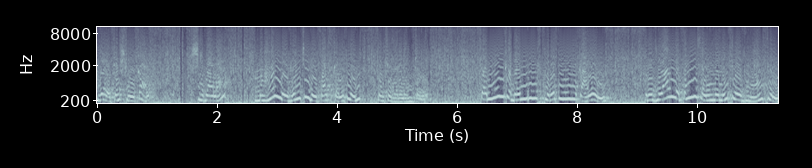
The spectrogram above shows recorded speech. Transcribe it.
एका श्लोकात शिवाला, महायोगाच्या रूपात कल्पून त्याचे वर्णन केले पर्यंत बंधू स्थिरतीन कायम हृदयावतम संगमिते भयासन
